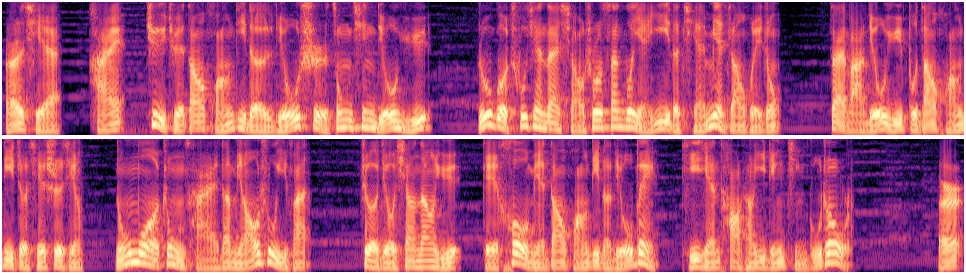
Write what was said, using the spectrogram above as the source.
而且还拒绝当皇帝的刘氏宗亲刘虞，如果出现在小说《三国演义》的前面章回中，再把刘虞不当皇帝这些事情浓墨重彩的描述一番，这就相当于。给后面当皇帝的刘备提前套上一顶紧箍咒了，而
